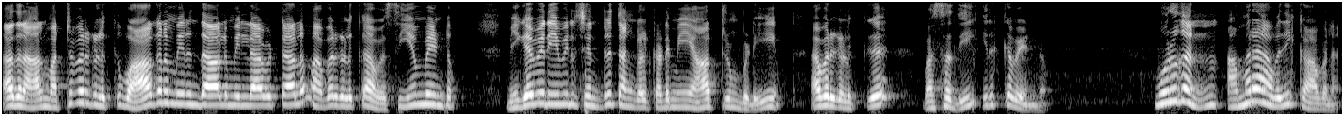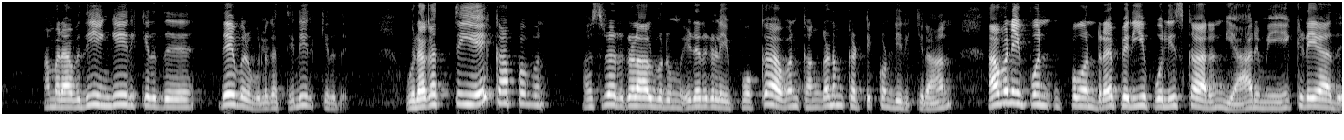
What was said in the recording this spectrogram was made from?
அதனால் மற்றவர்களுக்கு வாகனம் இருந்தாலும் இல்லாவிட்டாலும் அவர்களுக்கு அவசியம் வேண்டும். மிக விரைவில் சென்று தங்கள் கடமையை ஆற்றும்படி அவர்களுக்கு வசதி இருக்க வேண்டும். முருகன் அமராவதி காவலன். அமராவதி எங்கே இருக்கிறது? தேவர் உலகத்தில் இருக்கிறது. உலகத்தையே காப்பவன். அசுரர்களால் வரும் இடர்களை போக்க அவன் கங்கணம் கட்டி கொண்டிருக்கிறான். அவனை பொன் போன்ற பெரிய போலீஸ்காரன் யாருமே கிடையாது.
